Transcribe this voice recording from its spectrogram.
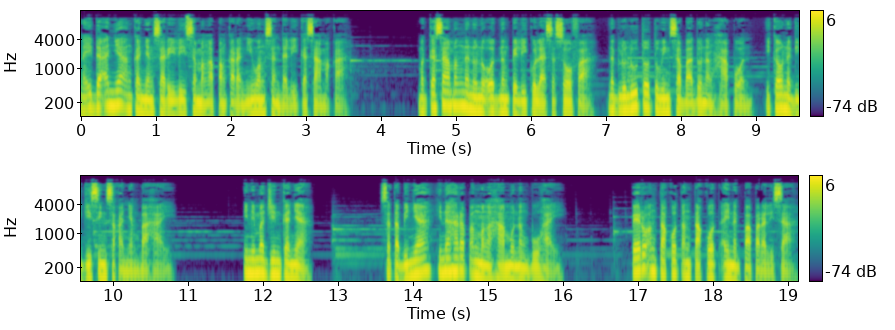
Naidaan niya ang kanyang sarili sa mga pangkaraniwang sandali kasama ka. Magkasamang nanonood ng pelikula sa sofa, nagluluto tuwing Sabado ng hapon, ikaw nagigising sa kanyang bahay. Inimagine ka niya. Sa tabi niya, hinaharap ang mga hamon ng buhay, pero ang takot ang takot ay nagpaparalisa.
